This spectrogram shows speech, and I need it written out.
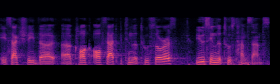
is actually the uh, clock offset between the two servers using the two timestamps.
